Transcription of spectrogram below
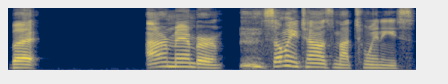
but I remember so many times in my twenties,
